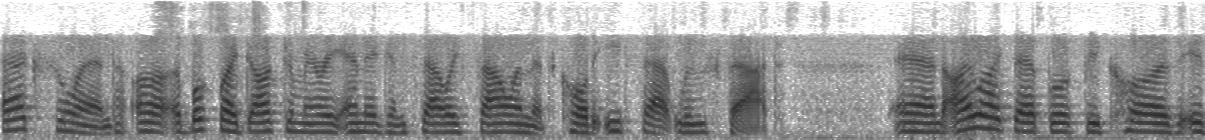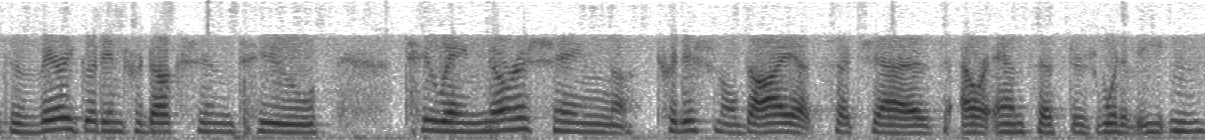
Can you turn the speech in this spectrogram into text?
excellent, uh, a book by Dr. Mary Enig and Sally Fallon that's called Eat Fat, Lose Fat. And I like that book because it's a very good introduction to to a nourishing traditional diet such as our ancestors would have eaten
